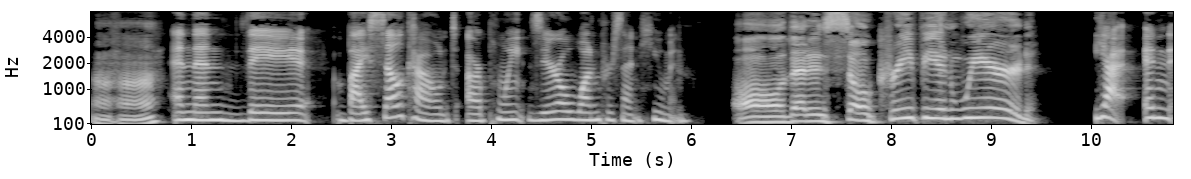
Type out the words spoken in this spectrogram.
Uh huh. and then they, by cell count, are 0.01% human. Oh, that is so creepy and weird. Yeah, and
